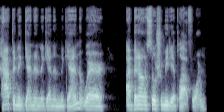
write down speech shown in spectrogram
happen again and again and again where i've been on a social media platform.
